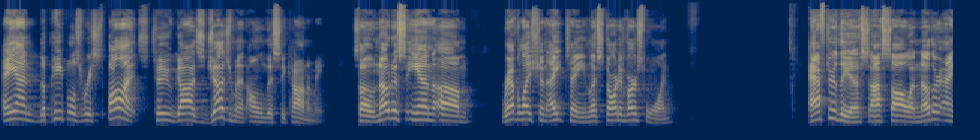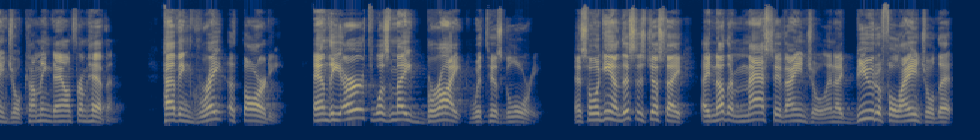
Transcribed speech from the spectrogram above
and the people's response to God's judgment on this economy. So notice in um, Revelation 18, let's start in verse 1. After this, I saw another angel coming down from heaven, having great authority and the earth was made bright with his glory. And so again, this is just a, another massive angel and a beautiful angel that,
